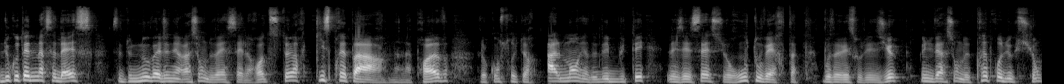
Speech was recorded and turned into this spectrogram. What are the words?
Du côté de Mercedes, c'est une nouvelle génération de SL Roadster qui se prépare. La preuve, le constructeur allemand vient de débuter les essais sur route ouverte. Vous avez sous les yeux une version de pré-production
